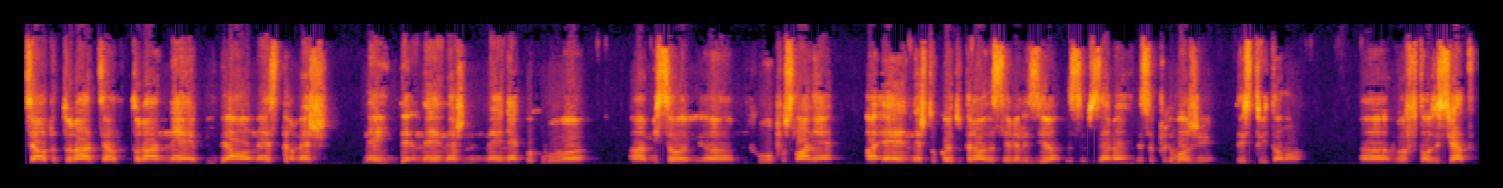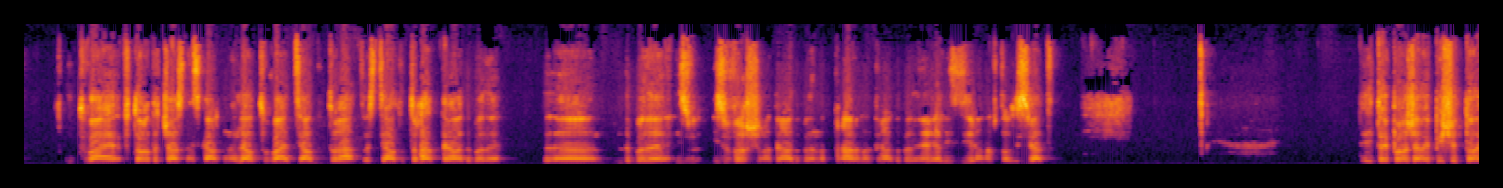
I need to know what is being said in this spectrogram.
цялата Тора, цялата Тора не е идеал, не е стремеж, не е, иде, не е, нещо, не е някаква хубава а, мисъл, а, хубаво послание, а е нещо, което трябва да се реализира, да се вземе, да се приложи действително а, в този свят. И това е втората част на изказването на Лео. Това е цялата Тора. Тоест цялата Тора трябва да бъде да бъде извършена, трябва да бъде направена, трябва да бъде реализирана в този свят. И той продължава и пише, т.е.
